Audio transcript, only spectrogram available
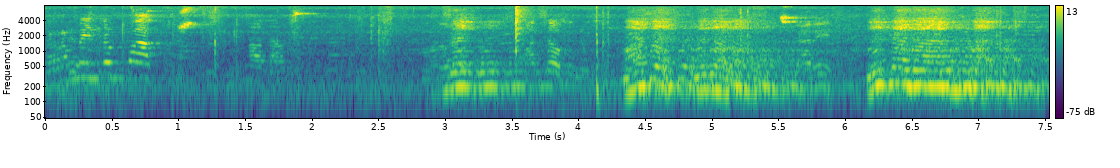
Keremin tempat. Masuk. Masuk. Masuk. Masuk. Masuk. Masuk. Masuk. Masuk.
